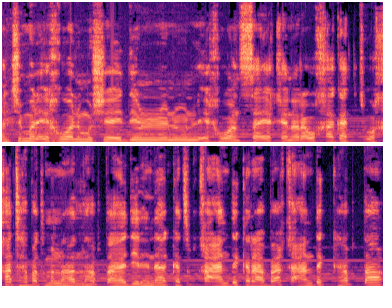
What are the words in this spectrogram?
أنتم الإخوان المشاهدين والإخوان السائقين راه واخا واخا تهبط من هذه الهبطة هذه لهنا كتبقى عندك راه باقي عندك هبطة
